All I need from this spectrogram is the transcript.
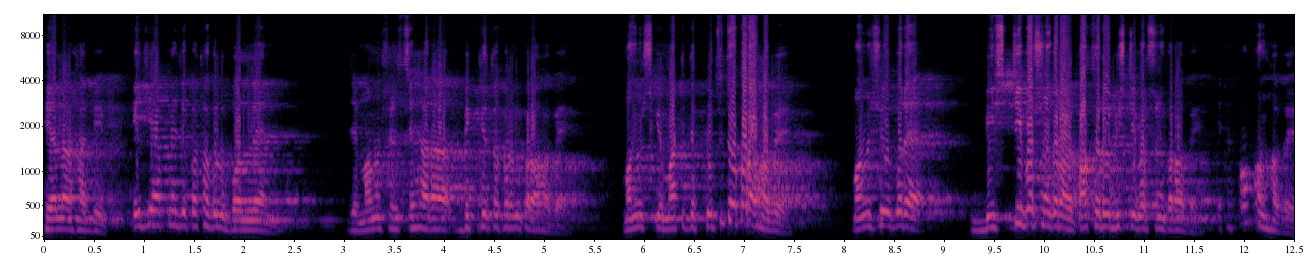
হে আল্লাহর হাবিব, এই যে আপনি যে কথাগুলো বললেন, যে মানুষের চেহারা বিকৃতকরণ করা হবে, মানুষকে মাটিতে পতিত করা হবে, মানুষের উপরে বৃষ্টি বর্ষণ করা হবে, পাথরের বৃষ্টি বর্ষণ করা হবে, এটা কখন হবে?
